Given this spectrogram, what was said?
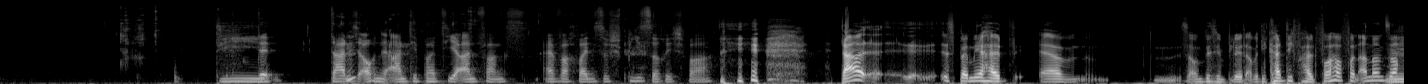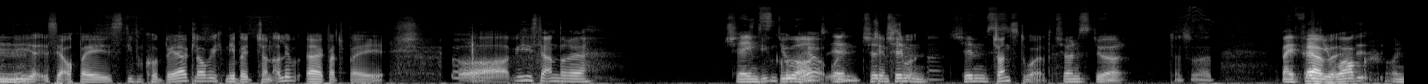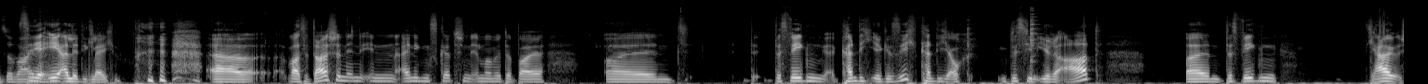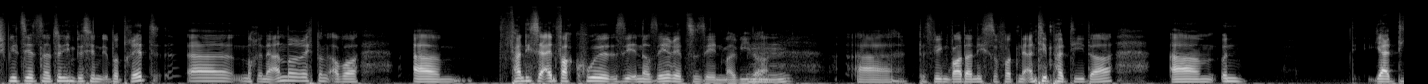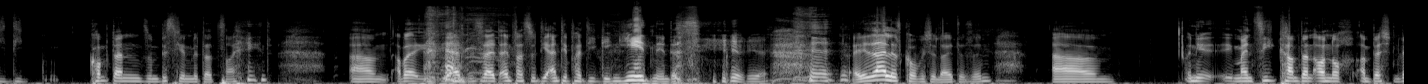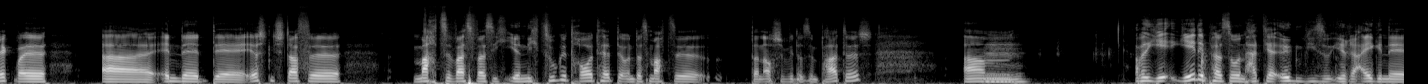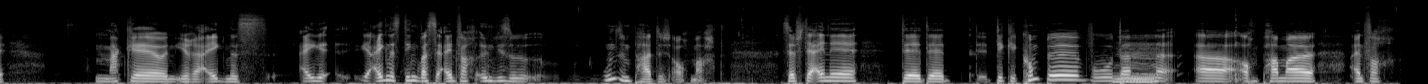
Die, De- Da hatte ich auch eine Antipathie anfangs. Einfach weil die so spießerig war. da äh, ist bei mir halt, ähm, ist auch ein bisschen blöd, aber die kannte ich halt vorher von anderen Sachen. Mhm. Die ist ja auch bei Stephen Colbert, glaube ich. Nee, bei John Oliver, äh, Quatsch, bei, oh, wie hieß der andere? James Stephen Stewart. Äh, James Jim, Stewart. James, John Stewart. John Stewart. John Stewart. Bei 30 Ja, Rock und so weiter. Sind ja eh alle die gleichen. äh, war sie da schon in, in einigen Sketchen immer mit dabei. Und deswegen kannte ich ihr Gesicht, kannte ich auch ein bisschen ihre Art. Und deswegen, ja, spielt sie jetzt natürlich ein bisschen überdreht, äh, noch in eine andere Richtung, aber ähm, fand ich sie einfach cool, sie in der Serie zu sehen, mal wieder. Mhm. Äh, deswegen war da nicht sofort eine Antipathie da. Ähm, und ja, die, die kommt dann so ein bisschen mit der Zeit. Ähm, aber ja, das ist halt einfach so die Antipathie gegen jeden in der Serie. Weil das alles komische Leute sind. Ähm, und ich, meine, sie kam dann auch noch am besten weg, weil äh, Ende der ersten Staffel macht sie was, was ich ihr nicht zugetraut hätte und das macht sie dann auch schon wieder sympathisch. Ähm, Mhm. aber je, jede Person hat ja irgendwie so ihre eigene Macke und ihre eigenes ihr eigenes Ding, was sie einfach irgendwie so unsympathisch auch macht. Selbst der eine, der, der dicke Kumpel, wo mhm. dann äh, auch ein paar Mal einfach,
